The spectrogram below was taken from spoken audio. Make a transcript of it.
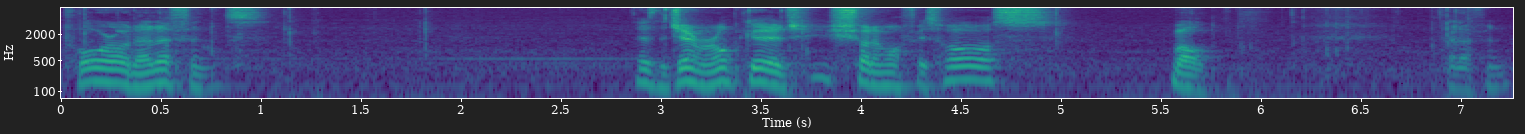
Poor old elephants. There's the general. Good. Shot him off his horse. Well, elephant.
